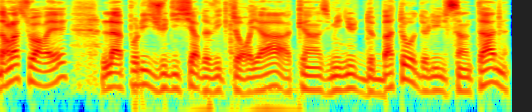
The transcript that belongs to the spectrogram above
Dans la soirée, la police judiciaire de Victoria, à 15 minutes de bateau de l'île Sainte-Anne,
